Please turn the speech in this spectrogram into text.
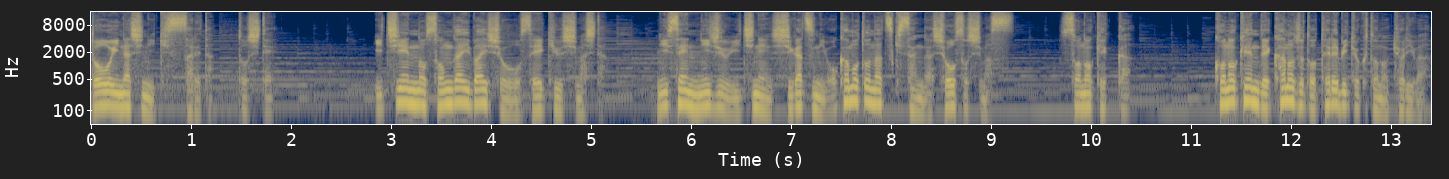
同意なしにキスされたとして1円の損害賠償を請求しました。2021年4月に岡本夏樹さんが勝訴します。その結果この件で彼女とテレビ局との距離は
